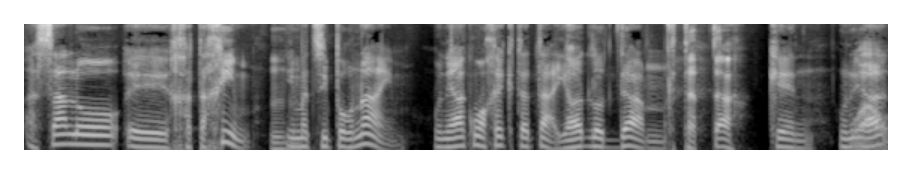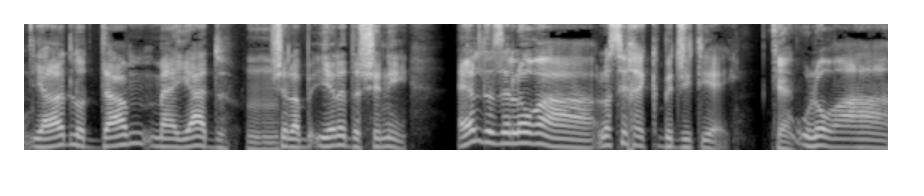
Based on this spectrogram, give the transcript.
עשה לו אה, חתכים mm-hmm. עם הציפורניים. הוא נראה כמו אחרי קטטה, ירד לו דם. קטטה? כן. הוא נראה, ירד לו דם מהיד mm-hmm. של הילד השני. הילד הזה לא ראה, לא שיחק ב-GTA. כן. הוא לא ראה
